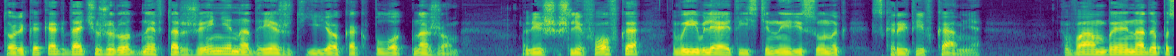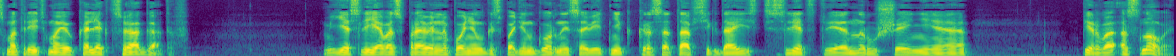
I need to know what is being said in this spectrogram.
только когда чужеродное вторжение надрежет ее, как плод ножом. Лишь шлифовка выявляет истинный рисунок, скрытый в камне. Вам бы надо посмотреть мою коллекцию агатов. Если я вас правильно понял, господин горный советник, красота всегда есть следствие нарушения первоосновы.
